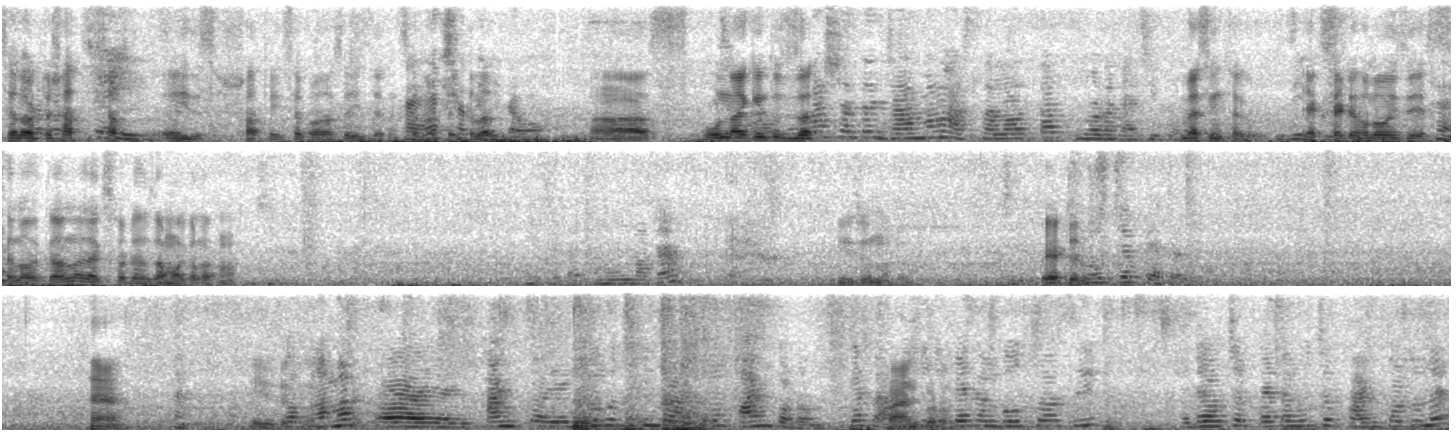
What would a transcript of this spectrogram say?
স্যালোয়ারটা সাথে সাথে এই। সাথে এই স্যালোয়ার আছে এই দেখেন স্যালোয়ারটা কালার। ওনার কিন্তু ম্যাচিং থাকবে। এক সাইডে হলো ওই যে হ্যাঁ। স্যালোয়ার কালার এক সাইডে জামা কালার হ্যাঁ। এই জন্যটা। হ্যাঁ। হ্যাঁ। এই তো আমার আহ, এগুলো হচ্ছে কিন্তু আসলে ফাইন কটন ঠিক আছে? আমি Fine শুধু বলতে আছি এটা হচ্ছে পেটাল হচ্ছে ফাইন কটনের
